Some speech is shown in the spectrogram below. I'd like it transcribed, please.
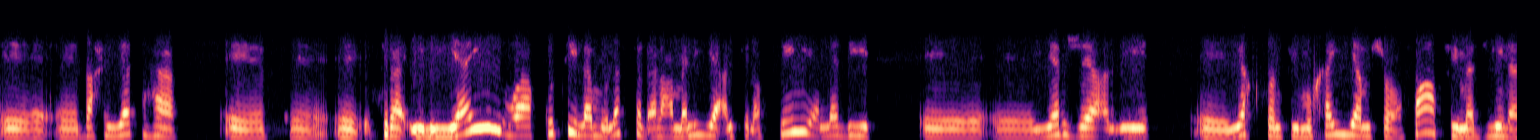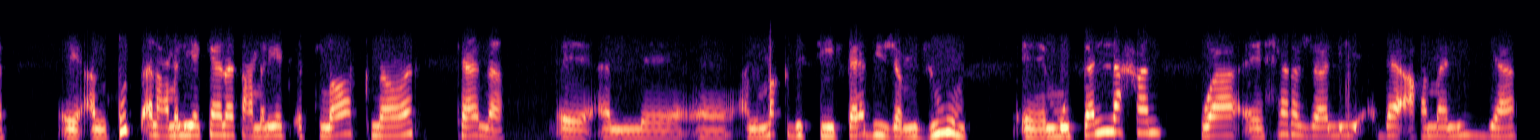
آه، ضحيتها إسرائيليين وقتل منفذ العملية الفلسطيني الذي يرجع ليقصن في مخيم شعفاط في مدينة القدس. العملية كانت عملية إطلاق نار كان المقدسي فادي جمجوم آه، مسلحا وخرج لإداء عملية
